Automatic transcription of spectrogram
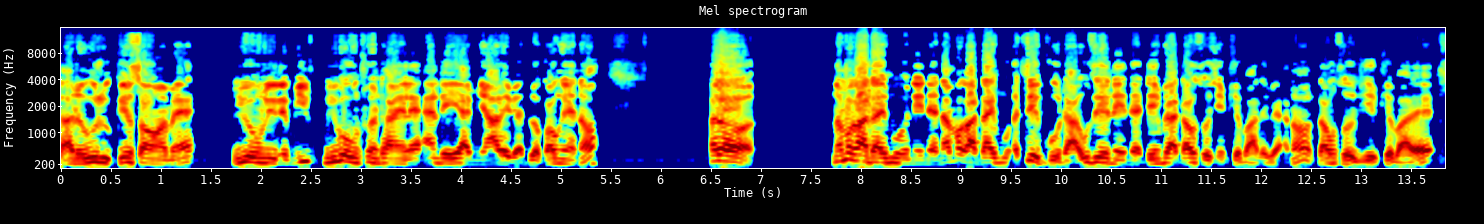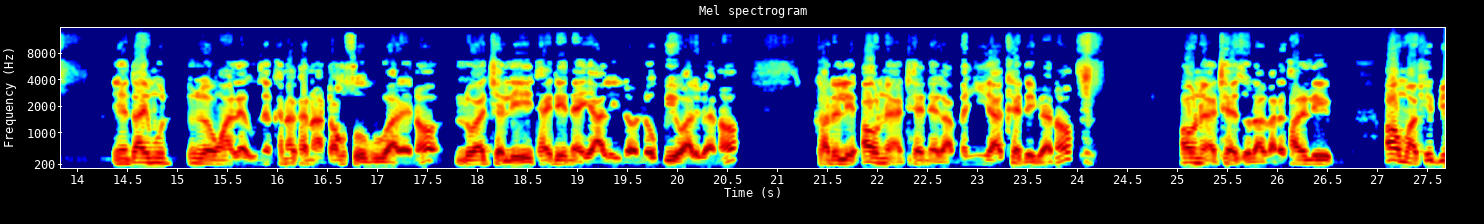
ဒါတို့ကင်းဆောင်ရမယ်မိဘုံလေးတွေမိမိဘုံထွန်ထားရင်လည်းအန်တေရများတယ်ဗျသူကကောင်းငယ်နော်အဲ့တော့န မကတိုင်းမှုအနေနဲ့နမကတိုင်းမှုအစ်စ်ကိုဒါဥစဉ်အနေနဲ့တင်ပြတောင်းဆိုခြင်းဖြစ်ပါတယ်ဗျနော်တောင်းဆိုခြင်းဖြစ်ပါတယ်။ရင်တိုင်းမှုတော့ကလည်းဥစဉ်ခဏခဏတောင်းဆိုမှုပါတယ်နော်လိုအပ်ချက်လေးထိုက်တဲ့အရာလေးတော့လုပ်ပေးပါတယ်ဗျနော်။ခါတလေအောက်နဲ့အထက်နဲ့ကမညီတာခက်တယ်ဗျနော်။အောက်နဲ့အထက်ဆိုတာကတခါတလေအောက်မှာဖြစ်ပြ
